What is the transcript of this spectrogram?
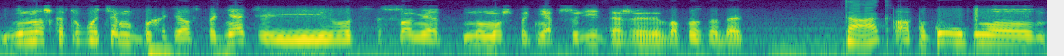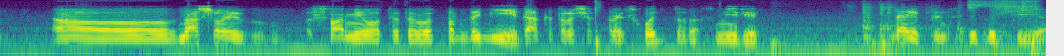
немножко другую тему бы хотелось поднять и вот с вами, ну, может быть, не обсудить, даже вопрос задать. Так. А по поводу э, нашей с вами вот этой вот пандемии, да, которая сейчас происходит у нас в мире, да и в принципе в России,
